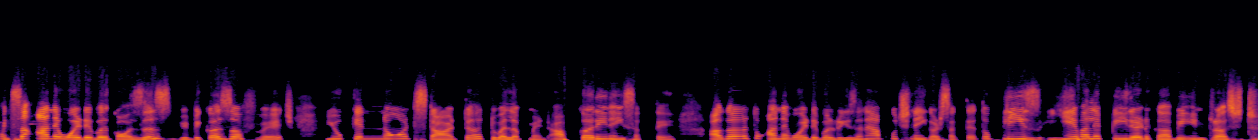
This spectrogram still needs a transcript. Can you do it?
it's the unavoidable causes because of which you cannot start a development आप कर ही नहीं सकते अगर तो unavoidable reason है आप कुछ नहीं कर सकते तो प्लीज़ ये वाले पीरियड का भी इंटरेस्ट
